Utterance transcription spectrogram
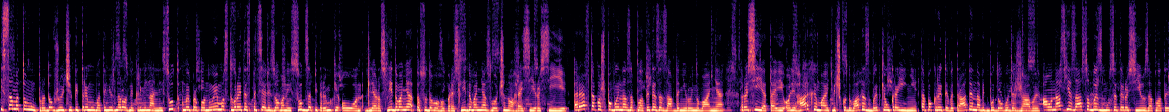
І саме тому, продовжуючи підтримувати міжнародний кримінальний суд, ми пропонуємо створити спеціалізований суд за підтримки ООН для розслідування та судового переслідування злочину агресії Росії. РФ також повинна заплатити за завдані руйнування. Росія та її олігархи мають відшкодувати збитки Україні та покрити витрати на відбудову держави. А у нас є засоби змусити Росію заплатити.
